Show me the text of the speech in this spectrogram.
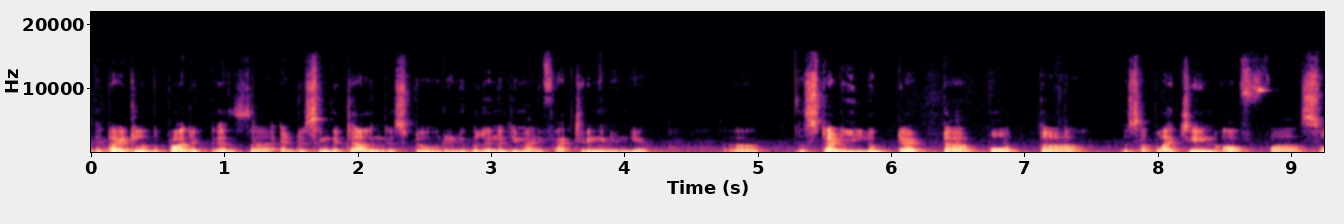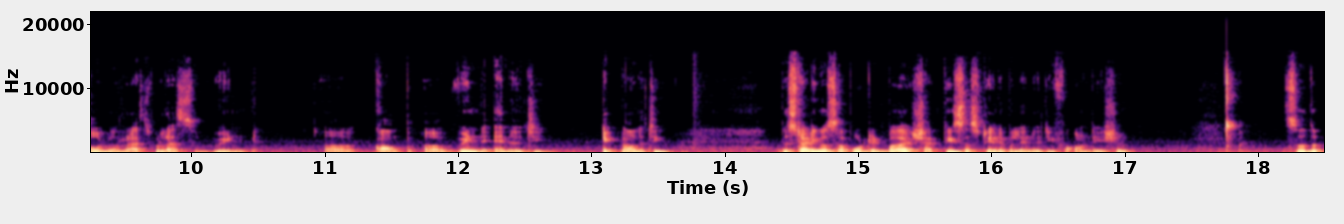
The title of the project is uh, Addressing the Challenges to Renewable Energy Manufacturing in India. Uh, the study looked at uh, both the supply chain of uh, solar as well as wind, uh, uh, wind energy technology. The study was supported by Shakti Sustainable Energy Foundation. So the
